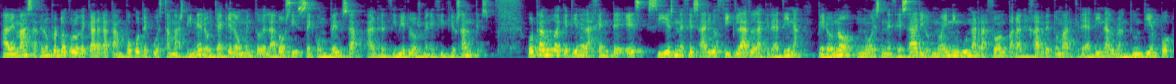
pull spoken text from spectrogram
Además, hacer un protocolo de carga tampoco te cuesta más dinero, ya que el aumento de la dosis se compensa al recibir los beneficios antes. Otra duda que tiene la gente es si es necesario ciclar la creatina, pero no, no es necesario, no hay ninguna razón para dejar de tomar creatina durante un tiempo,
